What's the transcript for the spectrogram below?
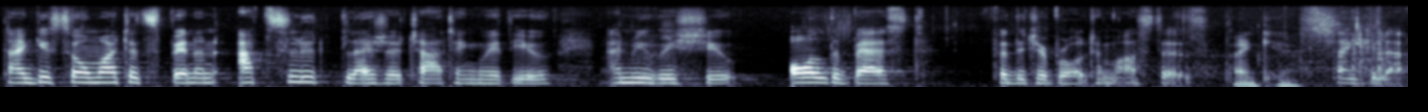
Thank you so much. It's been an absolute pleasure chatting with you, and we wish you all the best for the Gibraltar Masters. Thank you. Thank you, Lev.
